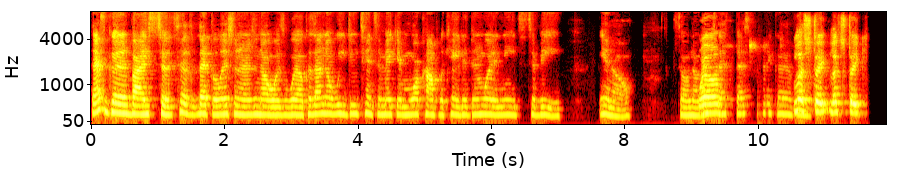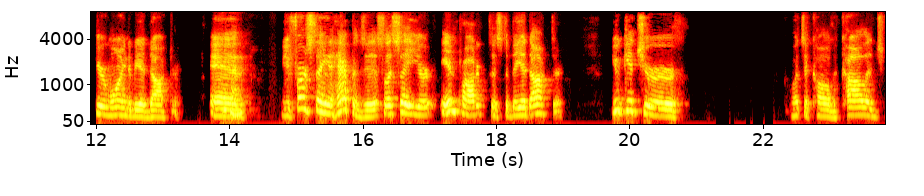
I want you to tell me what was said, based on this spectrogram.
that's good advice to, to let the listeners know as well, because I know we do tend to make it more complicated than what it needs to be, you know. So no, well, that's, that's, that's pretty good. Advice. Let's take let's take your wanting to be a doctor, and okay. your first thing that happens is, let's say your end product is to be a doctor. You get your what's it called, the college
